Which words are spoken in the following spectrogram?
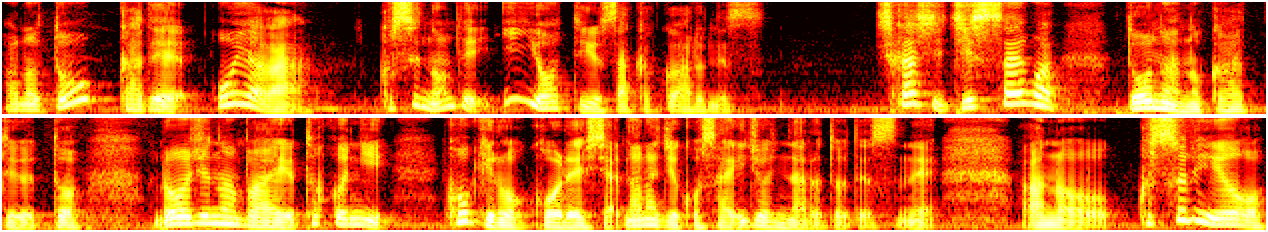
あのどっかで親が薬飲んでいいよっていう錯覚があるんです。しかし実際はどうなのかっていうと老人の場合特に高期老高齢者75歳以上になるとですねあの薬を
